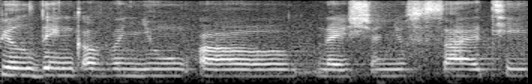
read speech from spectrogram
building of a new uh, nation, new society.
